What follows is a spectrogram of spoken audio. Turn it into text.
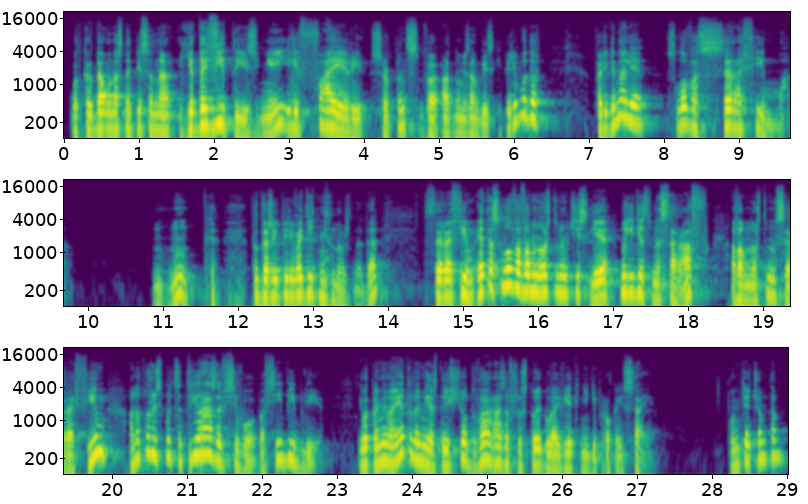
Вот когда у нас написано «ядовитые змеи» или «fiery serpents» в одном из английских переводов, в оригинале слово «серафим». Угу. Тут даже и переводить не нужно, да? Серафим – это слово во множественном числе, ну, единственное, сараф, а во множественном серафим, оно тоже используется три раза всего во всей Библии. И вот помимо этого места еще два раза в шестой главе книги про Исаии. Помните, о чем там?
